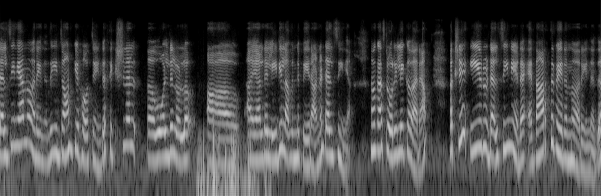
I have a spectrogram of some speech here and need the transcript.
ഡൽസീനിയ എന്ന് പറയുന്നത് ഈ ജോൺ കിഹോറ്റൈന്റെ ഫിക്ഷണൽ വേൾഡിലുള്ള അയാളുടെ ലേഡി ലവന്റെ പേരാണ് ഡൽസീനിയ നമുക്ക് ആ സ്റ്റോറിയിലേക്ക് വരാം. പക്ഷേ ഈ ഒരു ഡൽസീനിയയുടെ യഥാർത്ഥ പേരെന്ന് പറയുന്നത്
